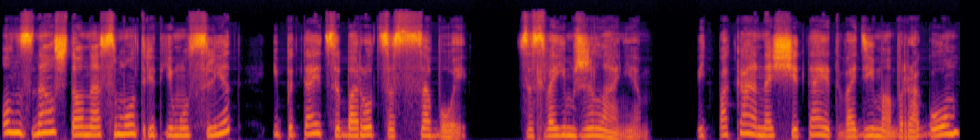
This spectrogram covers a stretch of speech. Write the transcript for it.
Он знал, что она смотрит ему вслед и пытается бороться с собой, со своим желанием. Ведь пока она считает Вадима врагом,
